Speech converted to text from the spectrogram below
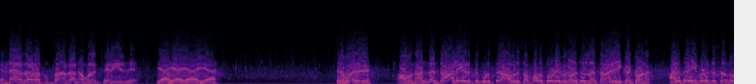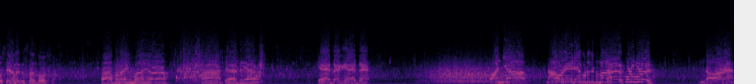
ரெண்டாவது தடவை துப்புனா தானே உங்களுக்கு தெரியுது. Yeah, yeah, yeah, yeah. சரி பாரு. அவங்க அண்ணன் தாலி எடுத்து கொடுத்து அவர் சம்மரத்தோட இவ கழுத்துல நான் தாலியை கட்டணும். அதுதான் இவளுக்கு சந்தோஷம் எனக்கு சந்தோஷம். பாப்பனா இம்பளையா கேட்டியா? கேட்டேன் கேட்டேன். பாண்டியா நான் ஒரு ஐடியா கொடுக்கட்டுமா? கொடு கொடு. இந்த வரேன்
